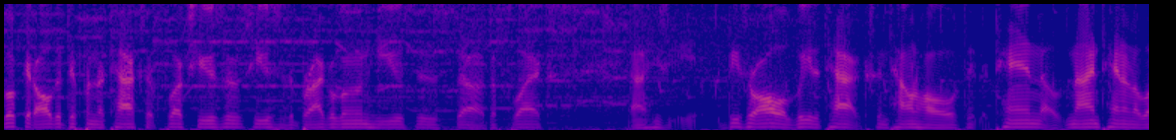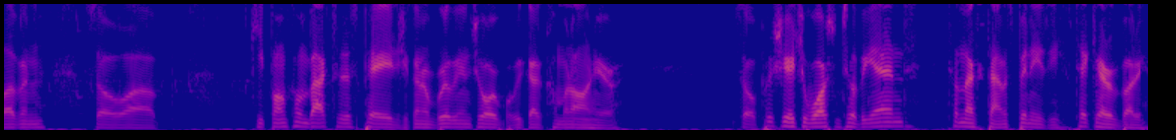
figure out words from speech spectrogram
look at all the different attacks that Flex uses. He uses the Bragaloon, he uses the, the Flex. Uh, these are all elite attacks in Town Hall 10, 9, 10, and 11. So uh, keep on coming back to this page. You're going to really enjoy what we got coming on here. So appreciate you watching till the end. Till next time, it's been easy. Take care, everybody.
